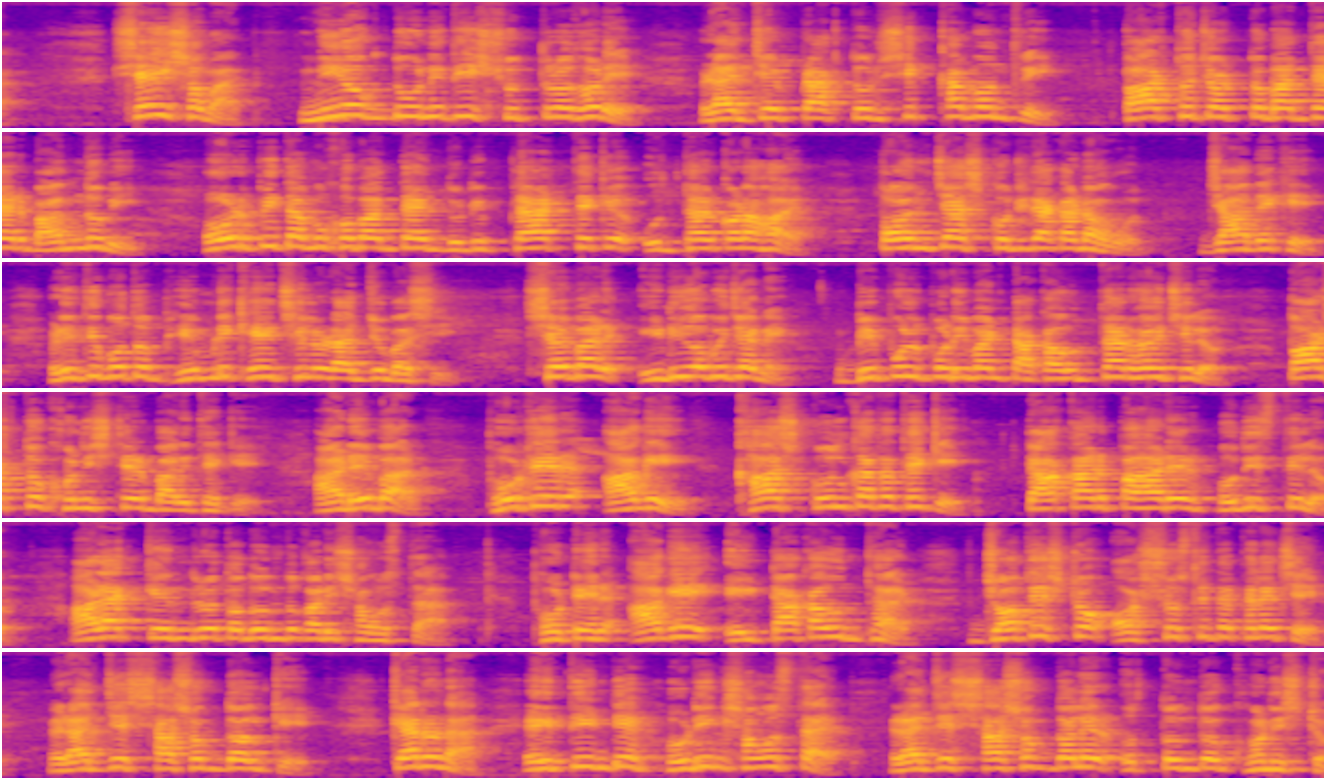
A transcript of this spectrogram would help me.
সেই সময় নিয়োগ দুর্নীতির সূত্র ধরে রাজ্যের প্রাক্তন শিক্ষামন্ত্রী পার্থ চট্টোপাধ্যায়ের বান্ধবী অর্পিতা মুখোপাধ্যায়ের দুটি ফ্ল্যাট থেকে উদ্ধার করা হয় পঞ্চাশ কোটি টাকা নগদ, যা দেখে রীতিমতো ভিমড়ি খেয়েছিল রাজ্যবাসী। সেবার ইডি অভিযানে বিপুল পরিমাণ টাকা উদ্ধার হয়েছিল পার্থ ঘনিষ্ঠের বাড়ি থেকে। আর এবার ভোটের আগে খাস কলকাতা থেকে টাকার পাহাড়ের হদিস দিল আর এক কেন্দ্র তদন্তকারী সংস্থা। ভোটের আগে এই টাকা উদ্ধার যথেষ্ট অস্বস্তিতে ফেলেছে রাজ্যের শাসক দলকে। কেননা, এই তিনটে হোর্ডিং সংস্থায় রাজ্যের শাসক দলের অত্যন্ত ঘনিষ্ঠ।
